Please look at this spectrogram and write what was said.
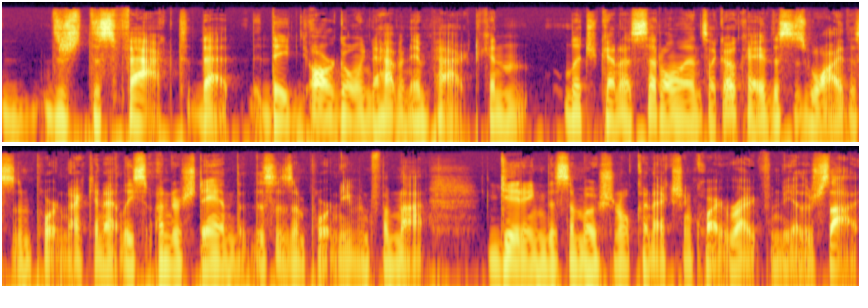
there's this fact that they are going to have an impact can let you kind of settle in. It's like, okay, this is why this is important. I can at least understand that this is important, even if I'm not getting this emotional connection quite right from the other side.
